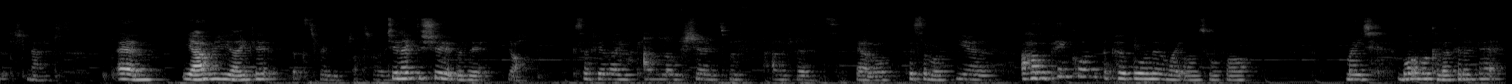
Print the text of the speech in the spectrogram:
Looks nice. um, yeah, I really like it. Looks really, that's really Do you like the shirt with it? Yeah. Because I feel like I love shirts with outfits. yeah, no, for summer. Yeah. I have a pink one, a purple one, and a white one so far. Might what other colour could I get?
